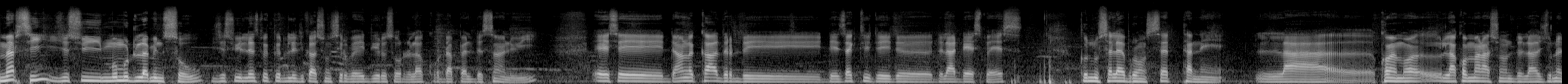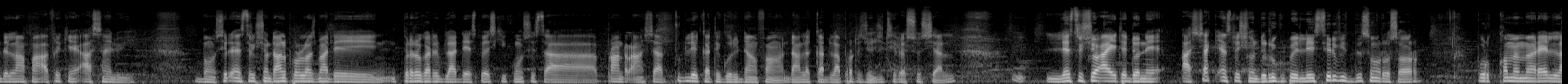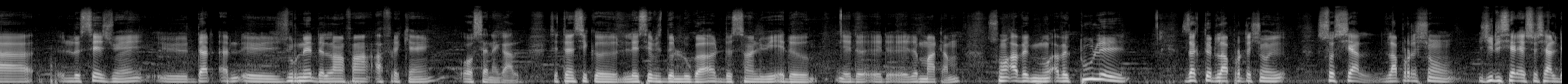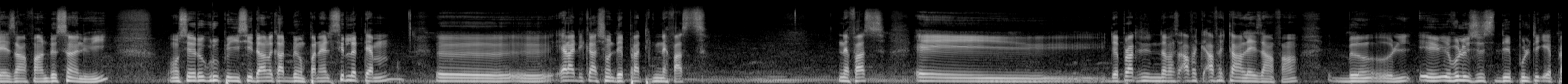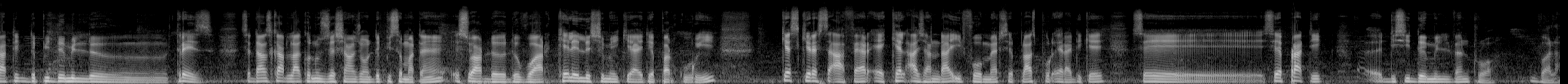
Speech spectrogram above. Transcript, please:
Merci, je suis Mamoudou Lamine Sow, je suis l'inspecteur de l'éducation surveillée du ressort de la Cour d'appel de Saint-Louis. Et c'est dans le cadre des, activités de, la DSPS que nous célébrons cette année euh, la commémoration de la journée de l'enfant africain à Saint-Louis. Bon, sur instruction dans le prolongement des prérogatives de la DSPS qui consiste à prendre en charge toutes les catégories d'enfants dans le cadre de la protection judiciaire sociale, l'instruction a été donnée à chaque inspection de regrouper les services de son ressort pour commémorer le 16 juin, euh, date, euh, journée de l'enfant africain au Sénégal. C'est ainsi que les services de Louga, de Saint-Louis et de Matam sont avec nous, avec tous les acteurs de la protection sociale, la protection judiciaire et sociale des enfants de Saint-Louis. On s'est regroupé ici dans le cadre d'un panel sur le thème euh, éradication des pratiques néfastes néfastes et des pratiques néfastes affectant les enfants, euh, évolution des politiques et pratiques depuis 2013. C'est dans ce cadre-là que nous échangeons depuis ce matin, histoire de, de voir quel est le chemin qui a été parcouru, qu'est-ce qui reste à faire et quel agenda il faut mettre sur place pour éradiquer ces, ces pratiques euh, d'ici 2023. Voilà.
